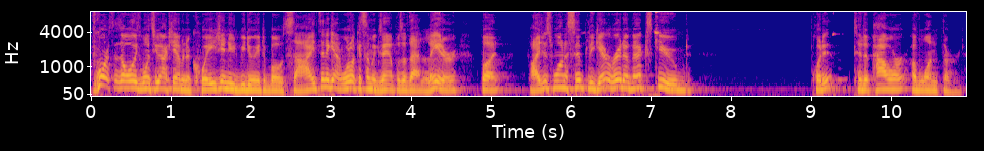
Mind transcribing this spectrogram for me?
Of course, as always, once you actually have an equation, you'd be doing it to both sides. And again, we'll look at some examples of that later, but if I just want to simply get rid of x cubed, put it to the power of 1 third,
